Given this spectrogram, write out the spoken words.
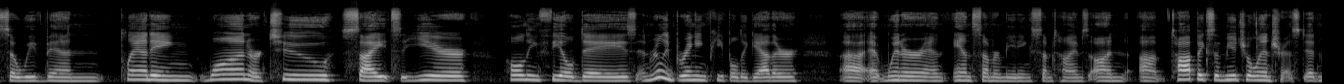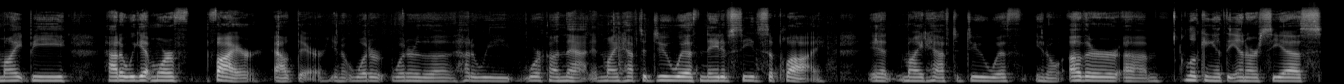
so we've been planting one or two sites a year holding field days, and really bringing people together uh, at winter and, and summer meetings sometimes on um, topics of mutual interest. It might be how do we get more fire out there? You know, what are what are the how do we work on that? It might have to do with native seed supply. It might have to do with you know other um, looking at the NRCS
